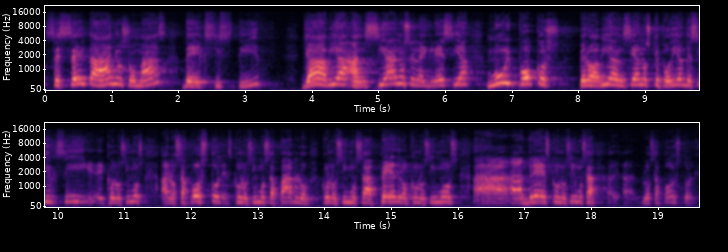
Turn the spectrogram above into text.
60 años o más de existir. Ya había ancianos en la iglesia, muy pocos pero había ancianos que podían decir, sí, eh, conocimos a los apóstoles, conocimos a Pablo, conocimos a Pedro, conocimos a Andrés, conocimos a, los apóstoles.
